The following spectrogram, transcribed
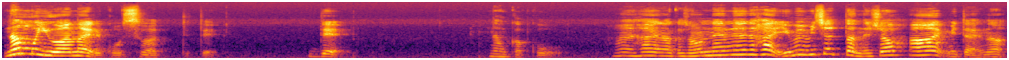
何も言わないでこう座ってて。でなんかこう「はいはいなんかその年齢ではい夢見ちゃったんでしょ？はい」みたいな。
